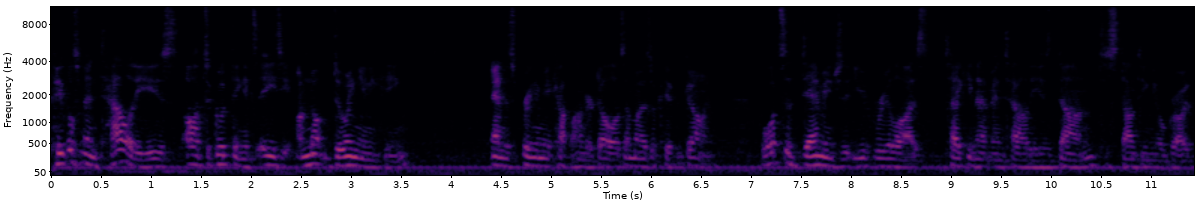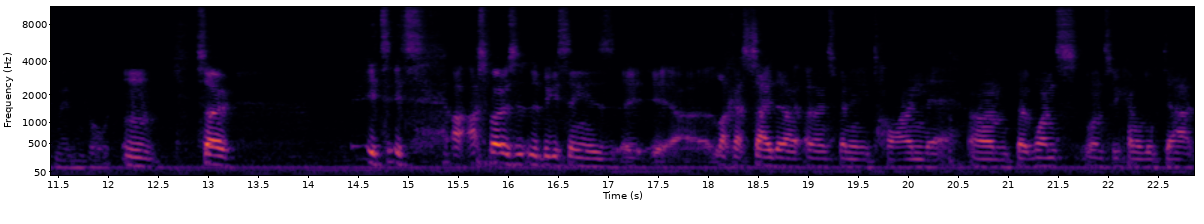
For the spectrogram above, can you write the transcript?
People's mentality is, oh, it's a good thing, it's easy. I'm not doing anything, and it's bringing me a couple hundred dollars. I might as well keep it going. But what's the damage that you've realised taking that mentality has done to stunting your growth moving forward? Mm. So it's it's I suppose the biggest thing is uh, like I say that I, I don't spend any time there, um, but once once we kind of looked at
